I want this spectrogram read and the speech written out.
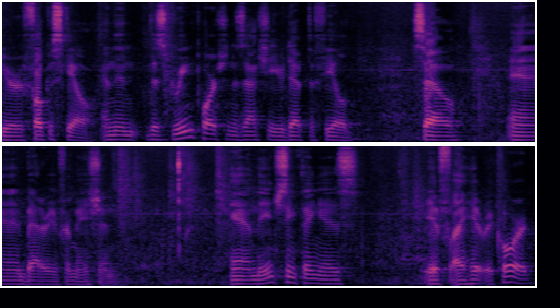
your focus scale. And then this green portion is actually your depth of field. So, and battery information. And the interesting thing is, if I hit record,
